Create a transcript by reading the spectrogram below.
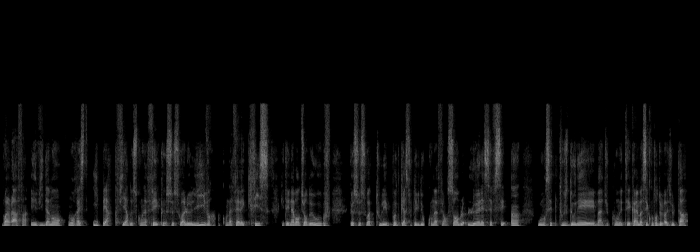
voilà, enfin évidemment, on reste hyper fier de ce qu'on a fait, que ce soit le livre qu'on a fait avec Chris, qui était une aventure de ouf, que ce soit tous les podcasts, toutes les vidéos qu'on a fait ensemble, le LSFC 1 où on s'est tous donné et bah du coup on était quand même assez content du résultat.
